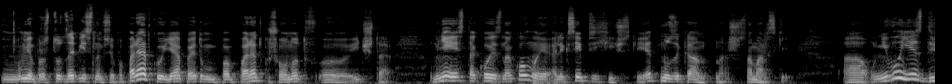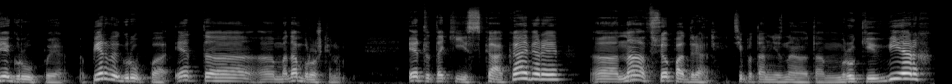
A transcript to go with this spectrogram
У меня просто тут записано все по порядку, я поэтому по порядку шоу-нот э, и читаю. У меня есть такой знакомый Алексей Психический. Это музыкант наш, самарский. А, у него есть две группы. Первая группа это а, Мадам Брошкина. Это такие ска-каверы а, на все подряд. Типа там, не знаю, там руки вверх,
